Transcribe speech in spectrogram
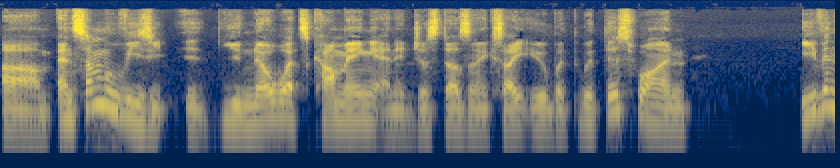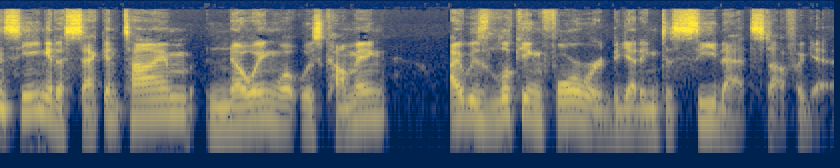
Um, and some movies, you, you know what's coming and it just doesn't excite you. But with this one, even seeing it a second time, knowing what was coming, I was looking forward to getting to see that stuff again.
